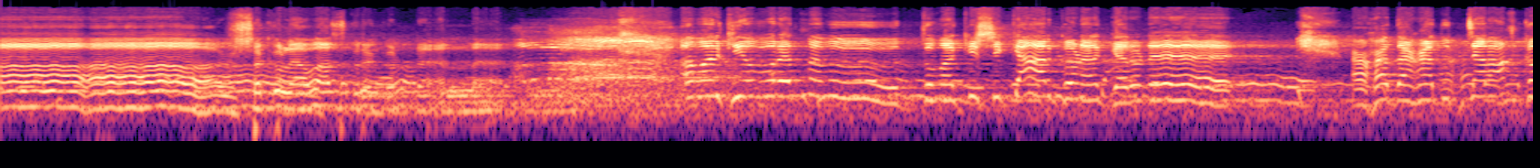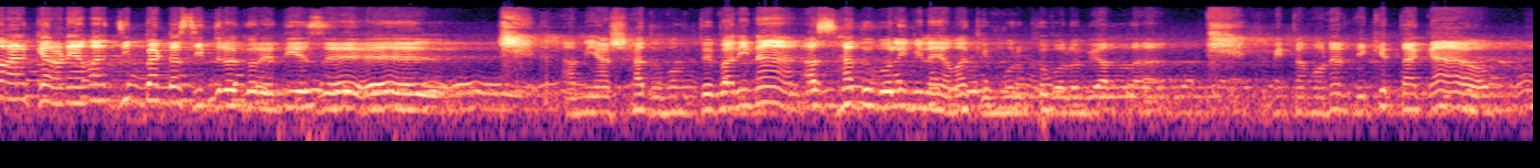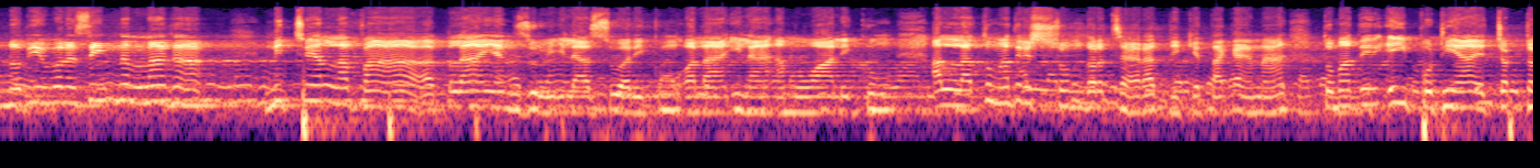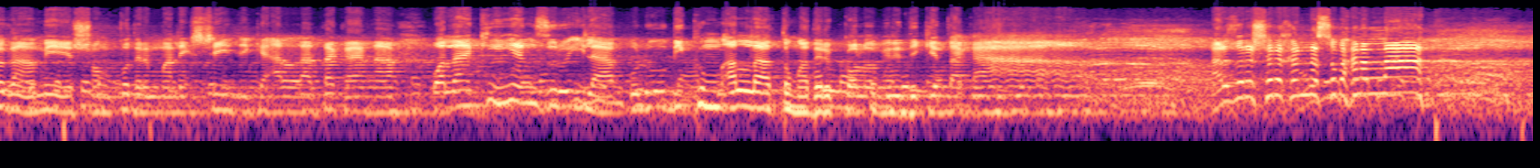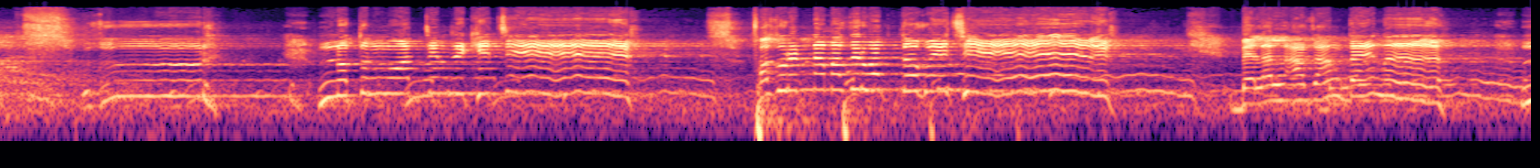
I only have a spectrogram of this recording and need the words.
সকলে আওয়াজ করে করতে আল্লাহ। আমার কি অপরাধ বাবু তোমাকে স্বীকার করার কারণে? আহাদ আহাদ উচ্চারণ করার কারণে আমার জিব্বাটা ছিদ্র করে দিয়েছে। আমি আর সাধু বলতে পারি না আর সাধু বলি মিলে আমাকে মূর্খ বলবি আল্লাহ। তুমি তো মনের দিকে তাকাও। নবী বলেছে, ইন্নাল্লাহ, নিশ্চয় আল্লাহ ইলা সুয়ারিকুম ইলা আল্লাহ তোমাদের সুন্দর চেহারার দিকে তাকায় না। তোমাদের এই চট্টগ্রামে সম্পদের মালিক সেই দিকে আল্লাহ তাকায় না। কি ইলা আল্লাহ তোমাদের কলবের দিকে তাকায়। আর জোরে সরে খান না সুবহানাল্লাহ। হুজুর, নতুন মুয়াজ্জিন রেখেছে। ফজরের নামাজের ওয়াক্ত হয়েছে। বেলাল আজান দেয় না,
